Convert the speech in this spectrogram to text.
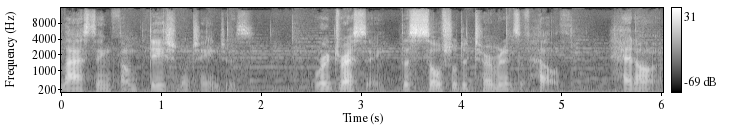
lasting foundational changes. We're addressing the social determinants of health head on.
